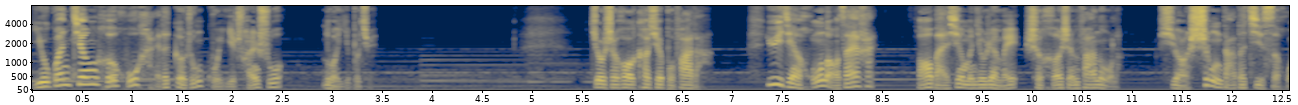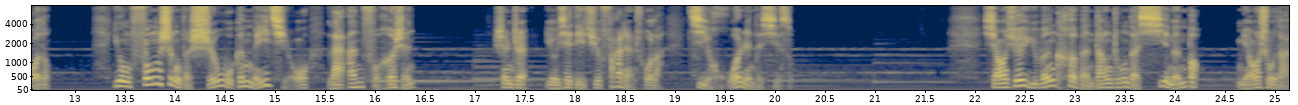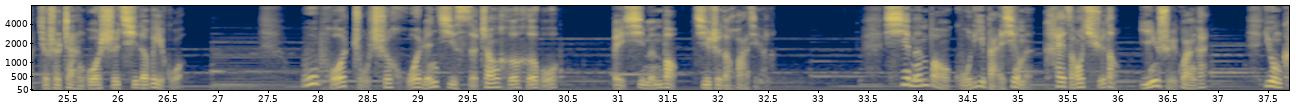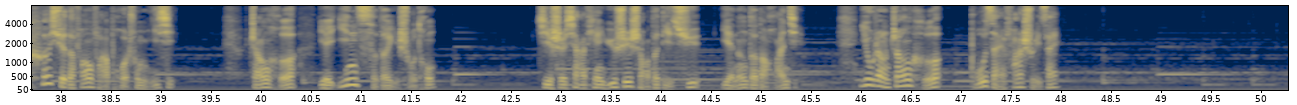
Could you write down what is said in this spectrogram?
有关江河湖海的各种诡异传说络绎不绝。旧时候科学不发达，遇见洪涝灾害，老百姓们就认为是河神发怒了，需要盛大的祭祀活动，用丰盛的食物跟美酒来安抚河神。甚至有些地区发展出了祭活人的习俗。小学语文课本当中的《西门豹》描述的就是战国时期的魏国，巫婆主持活人祭祀张合、河伯，被西门豹机智地化解了。西门豹鼓励百姓们开凿渠道、引水灌溉，用科学的方法破除迷信，张合也因此得以疏通，即使夏天雨水少的地区也能得到缓解，又让张合。不再发水灾。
